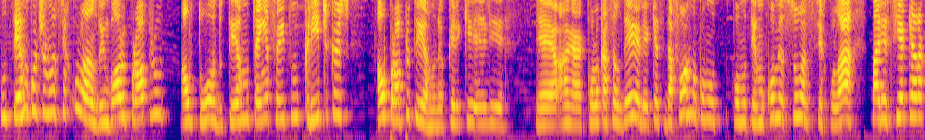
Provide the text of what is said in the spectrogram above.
o termo continua circulando, embora o próprio autor do termo tenha feito críticas ao próprio termo, né? Porque ele, que- ele é, a, a colocação dele é que assim, da forma como, como o termo começou a circular, parecia que era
